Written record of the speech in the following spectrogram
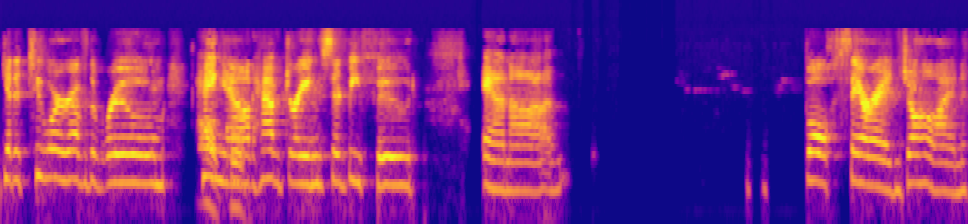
get a tour of the room, hang cool. out, have drinks. There'd be food, and uh, both Sarah and John,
